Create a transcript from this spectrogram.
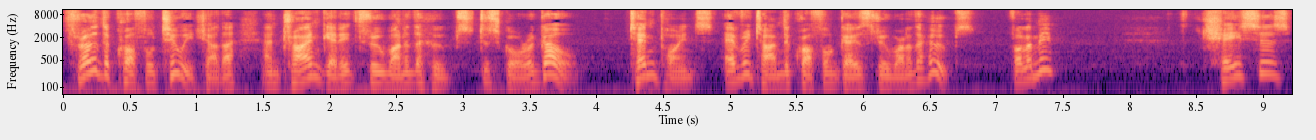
throw the quaffle to each other and try and get it through one of the hoops to score a goal. Ten points every time the quaffle goes through one of the hoops. Follow me? The chasers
